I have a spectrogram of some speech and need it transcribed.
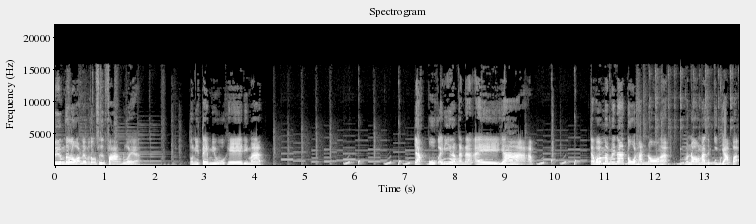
ลืมตลอดเลยว่าต้องซื้อฟางด้วยอะ่ะ ตรงนี้เต็มอยู่โอเคดีมากอยากปลูกไอ้นี่เหมือนกันนะ ไอ้หญ้าครับ แต่ว่ามันไม่น่าโตทันน้องอะ่ะ มันน้องน่าจะกินยับอะ่ะ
